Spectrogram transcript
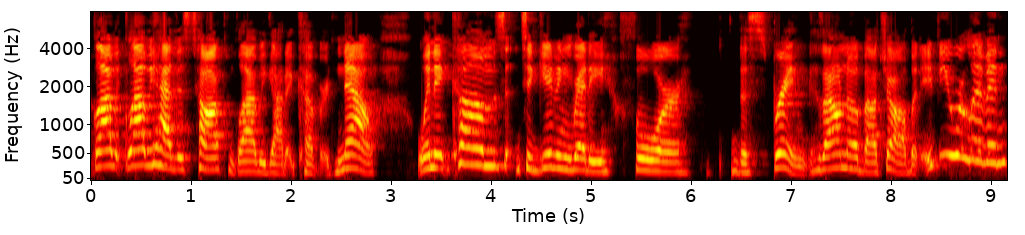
glad, glad we had this talk. Glad we got it covered. Now, when it comes to getting ready for the spring, because I don't know about y'all, but if you were living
